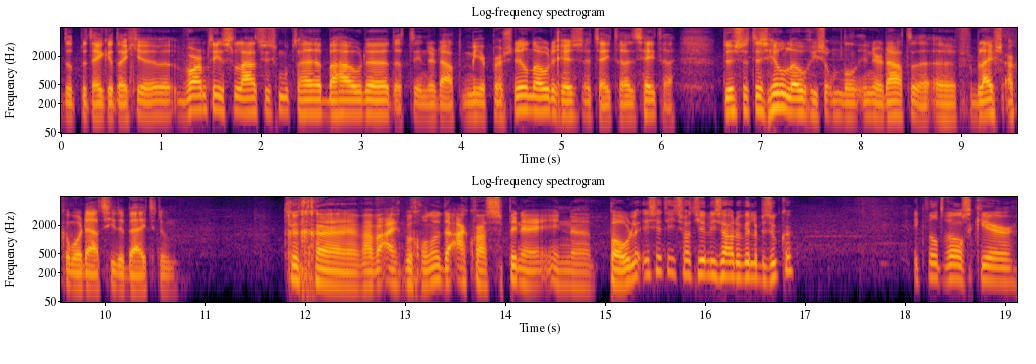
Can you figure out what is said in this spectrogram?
dat betekent dat je warmteinstallaties moet eh, behouden, dat inderdaad meer personeel nodig is, et cetera, et cetera. Dus het is heel logisch om dan inderdaad eh, eh, verblijfsaccommodatie erbij te doen. Terug waar we eigenlijk begonnen, de Aqua Spinnen in Polen. Is het iets wat jullie zouden willen bezoeken? Ik wil het wel eens een keer.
